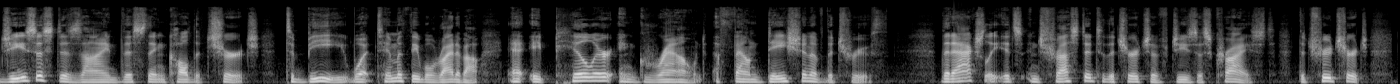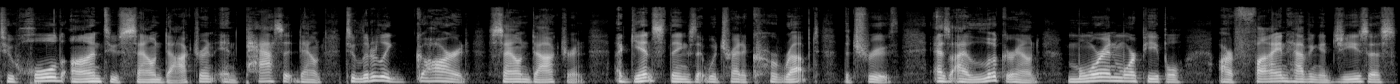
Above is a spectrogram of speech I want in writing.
Jesus designed this thing called the church to be what Timothy will write about a pillar and ground, a foundation of the truth that actually it's entrusted to the church of Jesus Christ, the true church, to hold on to sound doctrine and pass it down, to literally guard sound doctrine against things that would try to corrupt the truth. As I look around, more and more people are fine having a Jesus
